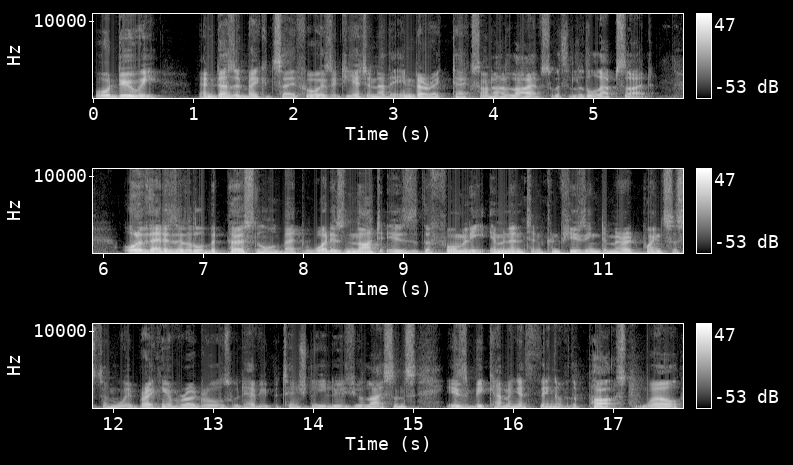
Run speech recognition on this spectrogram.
Or do we? And does it make it safer, or is it yet another indirect tax on our lives with little upside? All of that is a little bit personal, but what is not is the formerly imminent and confusing demerit point system where breaking of road rules would have you potentially lose your license is becoming a thing of the past. Well,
